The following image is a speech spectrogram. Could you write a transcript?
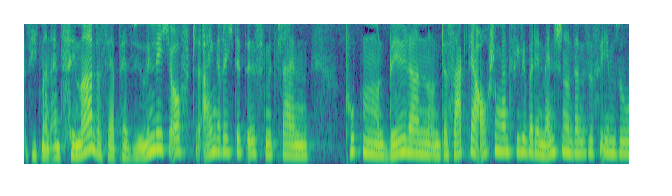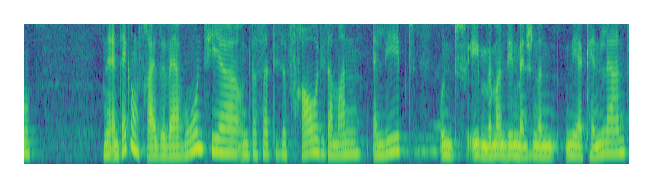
sieht man ein Zimmer, das sehr persönlich oft eingerichtet ist mit kleinen Puppen und Bildern. Und das sagt ja auch schon ganz viel über den Menschen. Und dann ist es eben so eine Entdeckungsreise. Wer wohnt hier und was hat diese Frau, dieser Mann erlebt? Und eben, wenn man den Menschen dann näher kennenlernt,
